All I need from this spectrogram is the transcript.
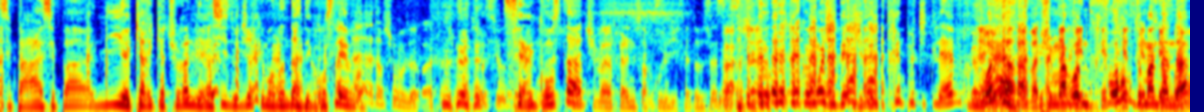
c'est pas, c'est pas ni caricatural ni raciste de dire que Mandanda a des grosses lèvres. Attention. C'est un constat. tu vas faire une Sarkozy. Ça- ça- moi, j'ai des, très petites lèvres. Voilà. Ça Je marronne très, fort de Mandanda.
